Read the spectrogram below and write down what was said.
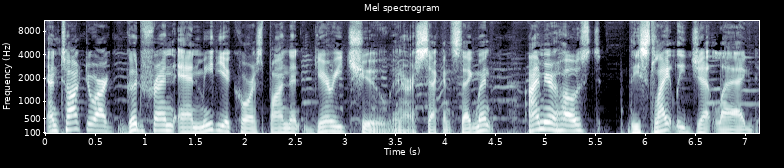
and talk to our good friend and media correspondent Gary Chu in our second segment. I'm your host, the slightly jet lagged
